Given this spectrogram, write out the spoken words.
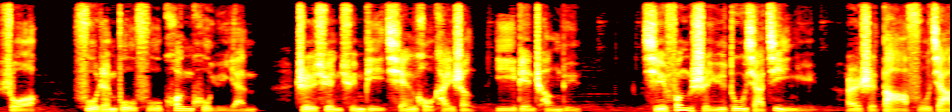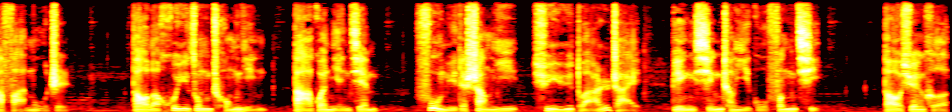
说：“妇人不服宽裤语言，至炫裙臂前后开盛，以便乘驴。其风始于都下妓女，而是大夫家反目之。到了徽宗崇宁大观年间，妇女的上衣须臾短而窄，并形成一股风气。到宣和、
